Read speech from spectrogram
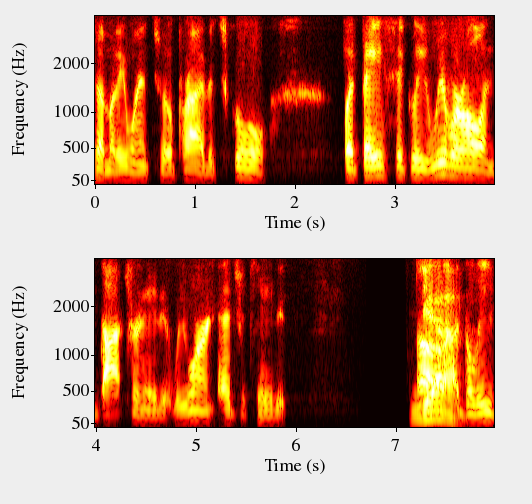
somebody went to a private school but basically we were all indoctrinated. We weren't educated. Uh, Yeah. I believe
